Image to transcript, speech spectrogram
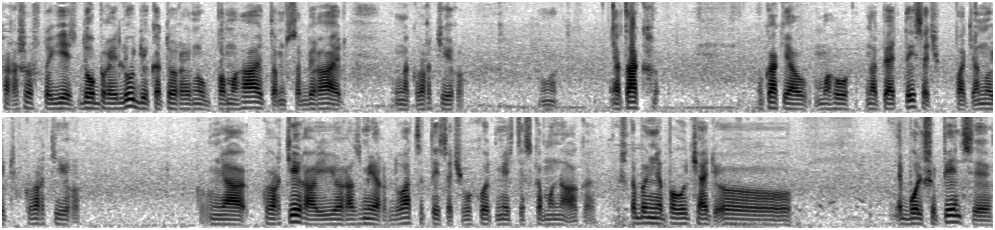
хорошо, что есть добрые люди, которые ну, помогают, там, собирают на квартиру. Вот. А так, ну как я могу на 5 тысяч потянуть квартиру? У меня квартира, ее размер 20 тысяч выходит вместе с коммуналкой. Чтобы мне получать э, больше пенсии,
